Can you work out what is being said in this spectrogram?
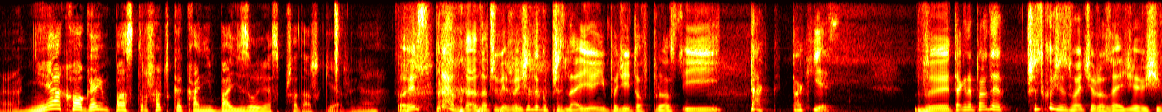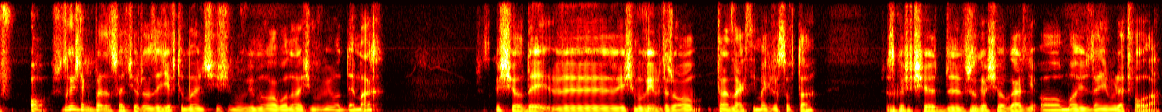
e, niejako Game Pass troszeczkę kanibalizuje sprzedaż gier, nie? To jest prawda. Znaczy wiesz, oni się tego przyznali i powiedzieli to wprost i tak, tak jest. W, tak naprawdę wszystko się, słuchajcie, rozejdzie, jeśli... W, o, wszystko się tak naprawdę, słuchajcie, rozejdzie w tym momencie, jeśli mówimy o abonamencie, jeśli mówimy o demach. Wszystko się ode... y, jeśli mówimy też o transakcji Microsofta, wszystko się, wszystko się ogarnie o, moim zdaniem, Redfalla.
